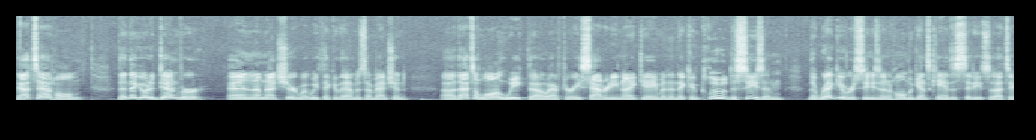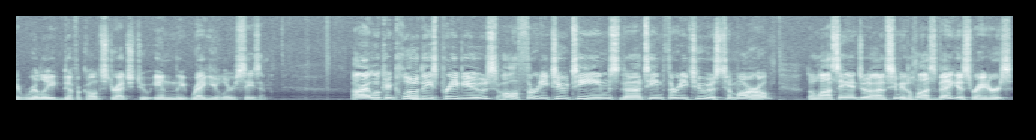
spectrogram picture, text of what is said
That's at home. Then they go to Denver, and I'm not sure what we think of them, as I mentioned. Uh, that's a long week, though, after a Saturday night game, and then they conclude the season, the regular season, at home against Kansas City. So that's a really difficult stretch to end the regular season. All right, we'll conclude these previews. All 32 teams. Uh, team 32 is tomorrow. The Los Angeles, uh, excuse me, the Las Vegas Raiders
